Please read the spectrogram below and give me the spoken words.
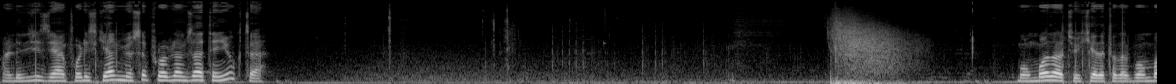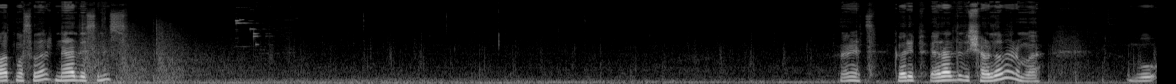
Halledeceğiz. Yani polis gelmiyorsa problem zaten yok da. Bomba da atıyor keratalar. Bomba atmasalar neredesiniz? Evet, garip. Herhalde dışarıdalar mı? Bu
